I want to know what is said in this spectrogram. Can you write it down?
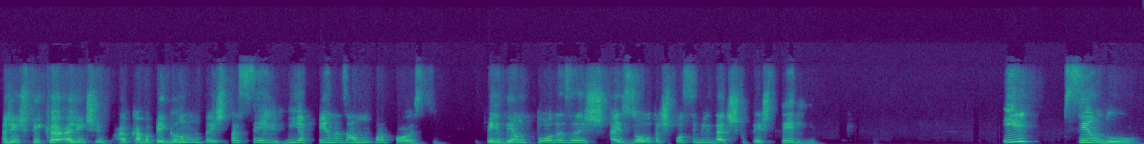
A gente fica, a gente acaba pegando um texto para servir apenas a um propósito, perdendo todas as, as outras possibilidades que o texto teria. E sendo,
